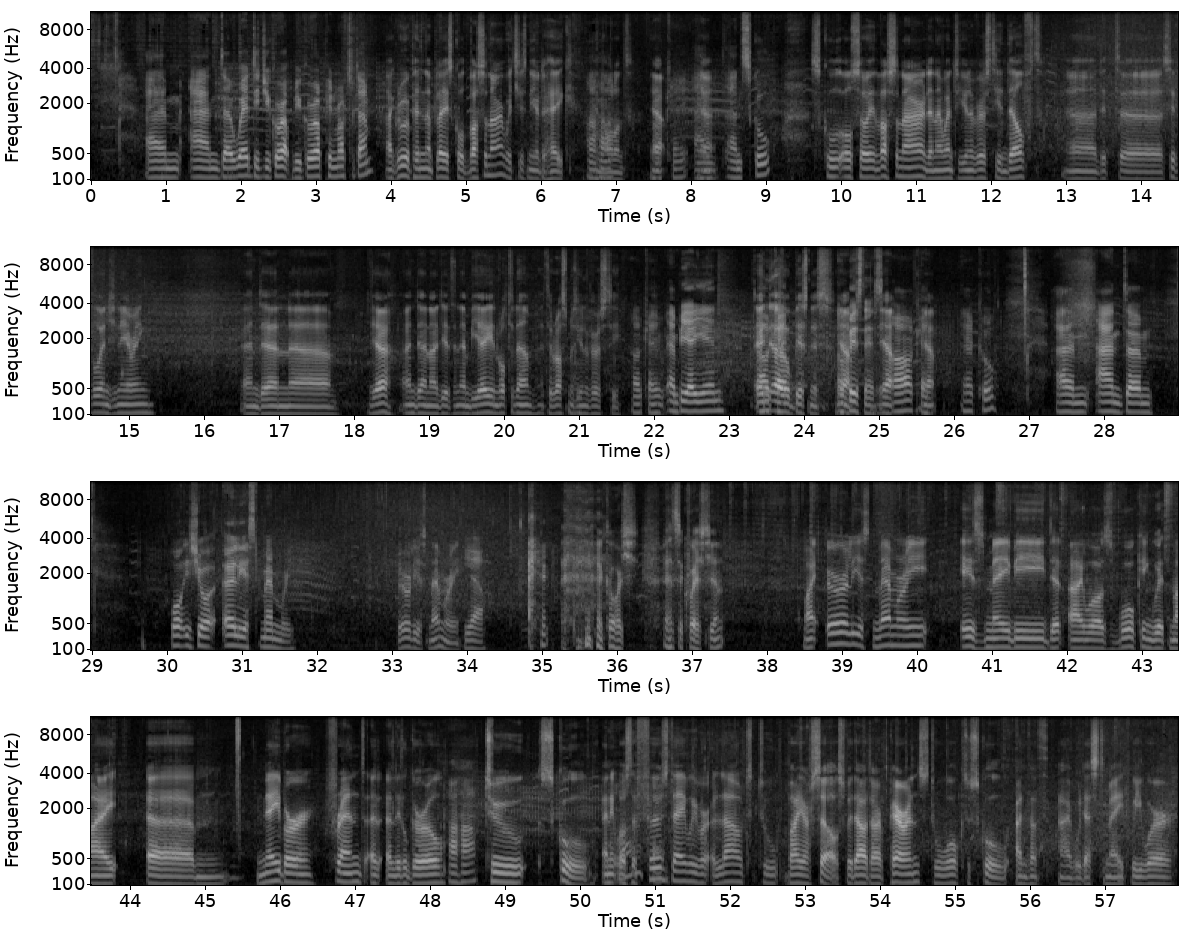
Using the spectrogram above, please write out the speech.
Um, and uh, where did you grow up? You grew up in Rotterdam. I grew up in a place called Wassenaar, which is near The Hague in Uh-huh. Holland. Yeah. Okay. Yeah. And and school. School also in Wassenaar. Then I went to university in Delft. Uh, did uh, civil engineering, and then uh, yeah, and then I did an MBA in Rotterdam at Erasmus University. Okay. MBA in. In Okay. oh, business. Oh, yeah. business. Yeah. Oh, okay. Yeah. Yeah, cool. Um, and um, what is your earliest memory? Earliest memory. Yeah. Gosh, that's a question. My earliest memory is maybe that I was walking with my um, neighbor friend, a, a little girl, Uh-huh. to school, and it was Oh, the okay. first day we were allowed to by ourselves, without our parents, to walk to school. And I would estimate we were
